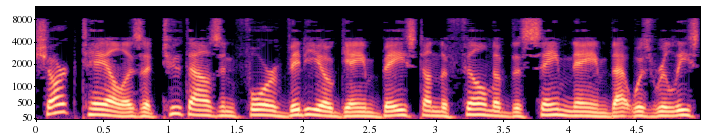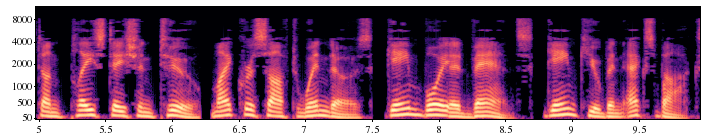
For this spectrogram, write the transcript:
Shark Tale is a 2004 video game based on the film of the same name that was released on PlayStation 2, Microsoft Windows, Game Boy Advance, GameCube and Xbox.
